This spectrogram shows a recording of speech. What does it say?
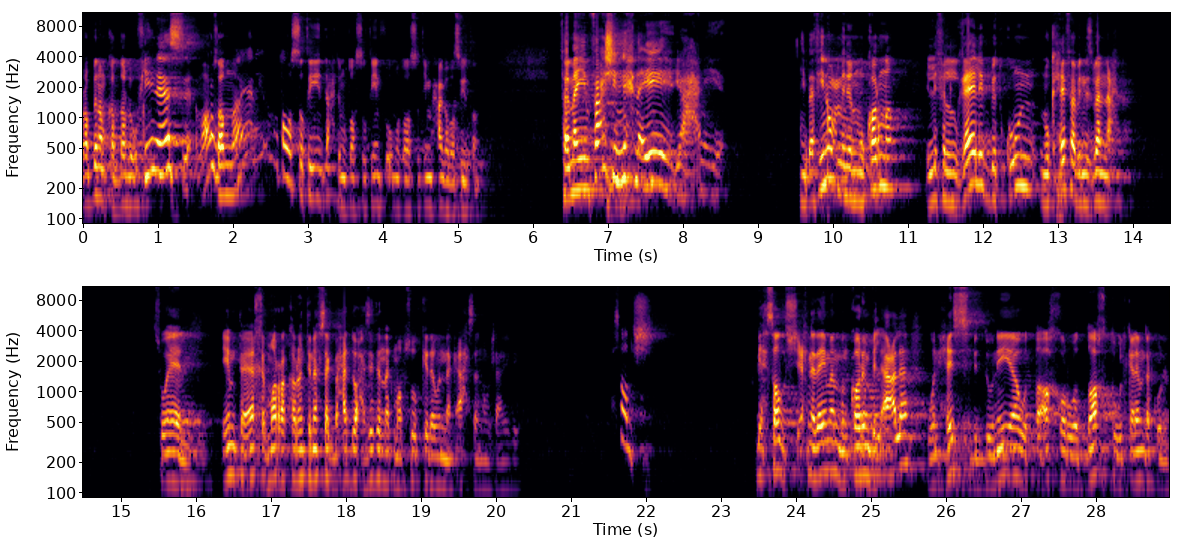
ربنا مقدر له. وفي ناس معظمنا يعني متوسطين تحت متوسطين فوق متوسطين بحاجه بسيطة. فما ينفعش إن إحنا إيه يعني يبقى في نوع من المقارنة اللي في الغالب بتكون مجحفة بالنسبة لنا إحنا. سؤال إمتى آخر مرة قارنت نفسك بحد وحسيت إنك مبسوط كده وإنك أحسن ومش عارف إيه؟ حصلش. بيحصلش. إحنا دايما بنقارن بالأعلى ونحس بالدونية والتأخر والضغط والكلام ده كله.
